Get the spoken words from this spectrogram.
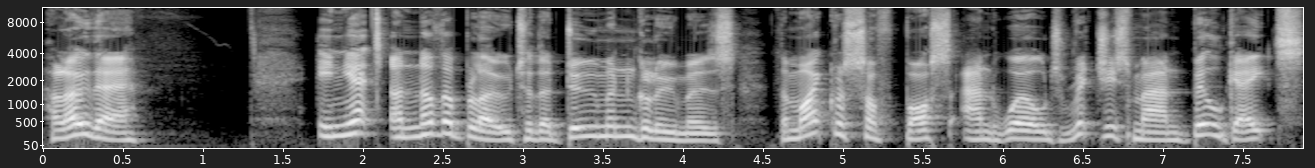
Hello there. In yet another blow to the doom and gloomers, the Microsoft boss and world's richest man Bill Gates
